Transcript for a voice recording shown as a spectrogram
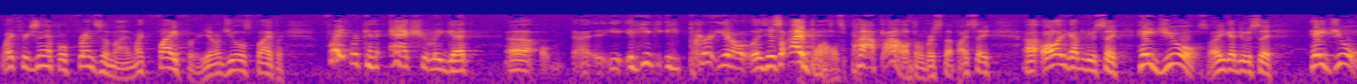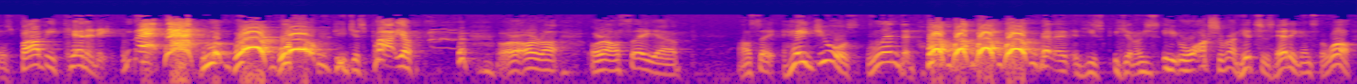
like for example, friends of mine, like Feiffer, you know, Jules Feiffer. Feiffer can actually get, uh, uh he, he, per, you know, his eyeballs pop out over stuff. I say, uh, all you got to do is say, hey, Jules. All you got to do is say, hey, Jules, Bobby Kennedy. he just pop, you know, or, or, uh, or I'll say, uh, I'll say, "Hey, Jules, Lyndon," and he's, you know, he's, he walks around, hits his head against the wall,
